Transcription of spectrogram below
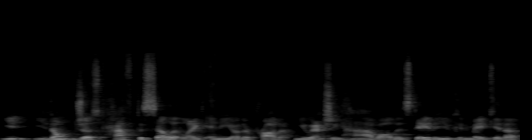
you, you don't just have to sell it like any other product you actually have all this data you can make it a,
